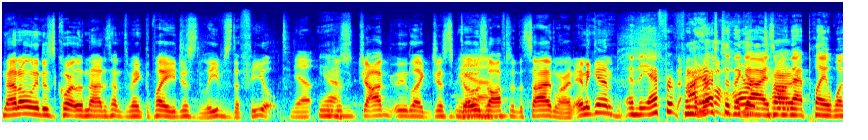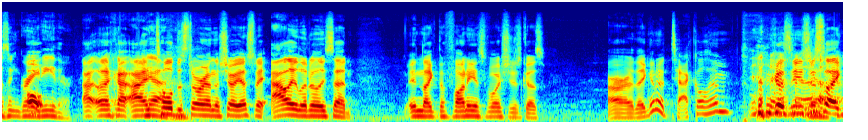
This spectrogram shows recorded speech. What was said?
not only does Courtland not attempt to make the play, he just leaves the field. Yep. Yeah. He just jog, he, like just goes Yeah. off to the sideline. And again, And the effort from I the have rest a of the hard guys time- on that play wasn't great oh, either. I, like I, I Yeah. told the story on the show yesterday. Allie literally said, in like the funniest voice, she just goes, "Are they gonna tackle him?" Because he's just like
